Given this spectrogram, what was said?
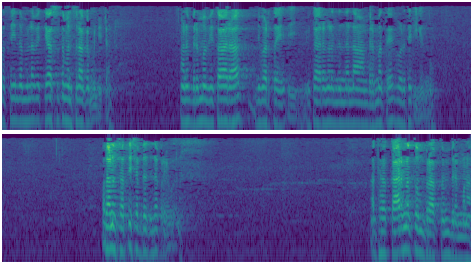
സത്യയും തമ്മിലുള്ള വ്യത്യാസത്തെ മനസ്സിലാക്കാൻ വേണ്ടിയിട്ടാണ്. ആണ് ബ്രഹ്മവികാരാ നിവർത്തയതി വികാരങ്ങളിൽ നിന്നെല്ലാം ബ്രഹ്മത്തെ വേർതിരിക്കുന്നു. അതാണ് സത്യശബ്ദത്തിന്റെ പ്രയോജനം അഥ കാരണത്വം പ്രാപ്തം ബ്രഹ്മണ.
